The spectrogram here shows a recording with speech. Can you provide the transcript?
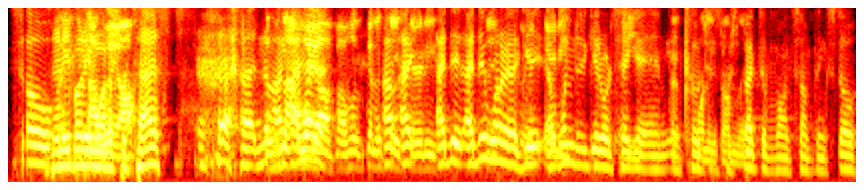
So Does anybody want to protest? no, it's I, not I, way had off. I was gonna say I, thirty. I, I did. I did want to or get. I wanted to get Ortega 30 and, and coach's perspective on something. So,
